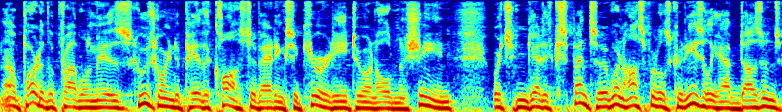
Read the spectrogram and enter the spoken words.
Now, part of the problem is who's going to pay the cost of adding security to an old machine, which can get expensive when hospitals could easily have dozens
